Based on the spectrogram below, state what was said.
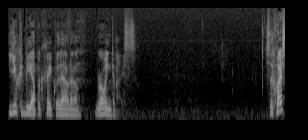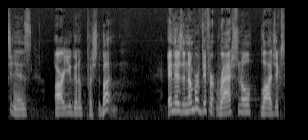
you could be up a creek without a rowing device. So the question is are you going to push the button? And there's a number of different rational logics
